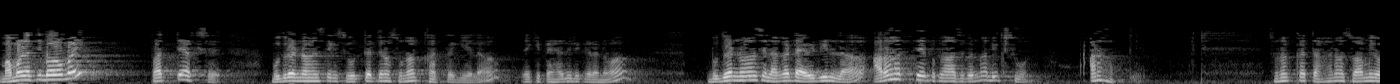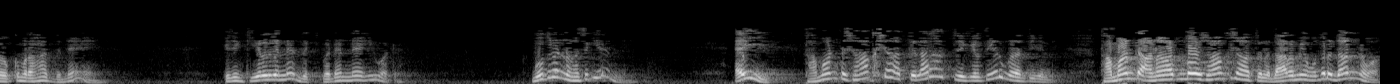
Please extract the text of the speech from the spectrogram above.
මම නැති බවමයි ප්‍රත්‍යක්ෂ. බුදුරණවහන්සේගේ සූත්‍රය දෙන සුණක් හත්ත කියලා. ඒකේ පැහැදිලි කරනවා බුදුරණවහන්සේ ළඟට ඇවිදින්න අරහත්ත්වය ප්‍රකාශ කරන භික්ෂූන්. අරහත්ත්වය. සුනක්කත් අහනවා ස්වාමීන් වහන්සේ ඔක්කොම රහත්ද නෑ. ඉතින් කියලා දෙන්නේ නැද්ද? වැඩක් නෑ කිව්වට. බුදුරණවහන්සේ කියන්නේ. ඇයි? Tamanට සාක්ෂාත් වෙලා රහත් වෙයි කියලා තේරුම් ගන්න තියෙන්නේ. Tamanට අනාත්ම බව සාක්ෂාත් වෙලා ධර්මය හොඳට දන්නවා.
